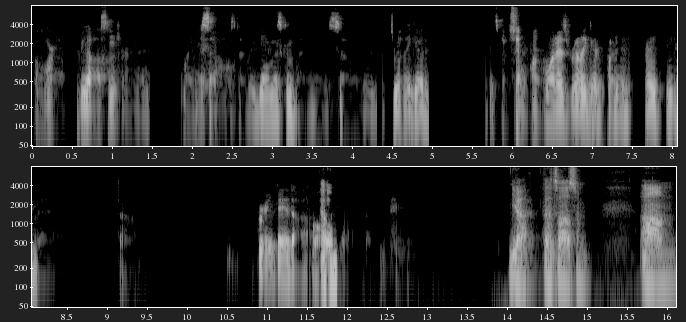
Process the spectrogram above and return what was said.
So overall, pretty awesome tournament. Like I said, almost every game was competitive, so it was really good. Especially in part one, is really good footage, great feedback. So, great day at. Oh. Yeah, that's awesome. Um,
